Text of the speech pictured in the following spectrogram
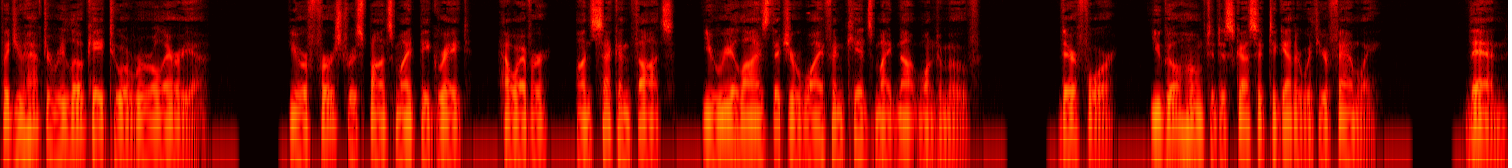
but you have to relocate to a rural area. Your first response might be great, however, on second thoughts, you realize that your wife and kids might not want to move. Therefore, you go home to discuss it together with your family. Then,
